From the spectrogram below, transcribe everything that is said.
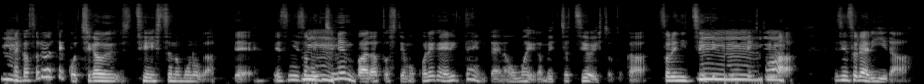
うん。なんかそれは結構違う性質のものがあって、別にその一メンバーだとしてもこれがやりたいみたいな思いがめっちゃ強い人とか、それについてくるって人は、別にそれはリーダ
